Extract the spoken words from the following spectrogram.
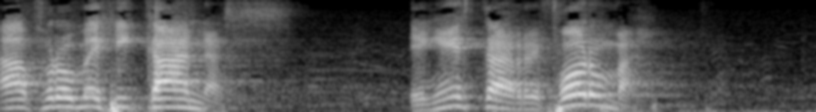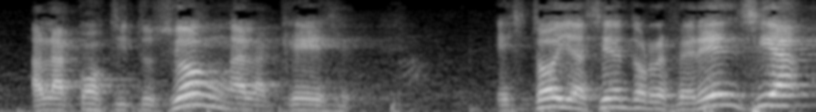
afromexicanas en esta reforma a la Constitución a la que estoy haciendo referencia,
